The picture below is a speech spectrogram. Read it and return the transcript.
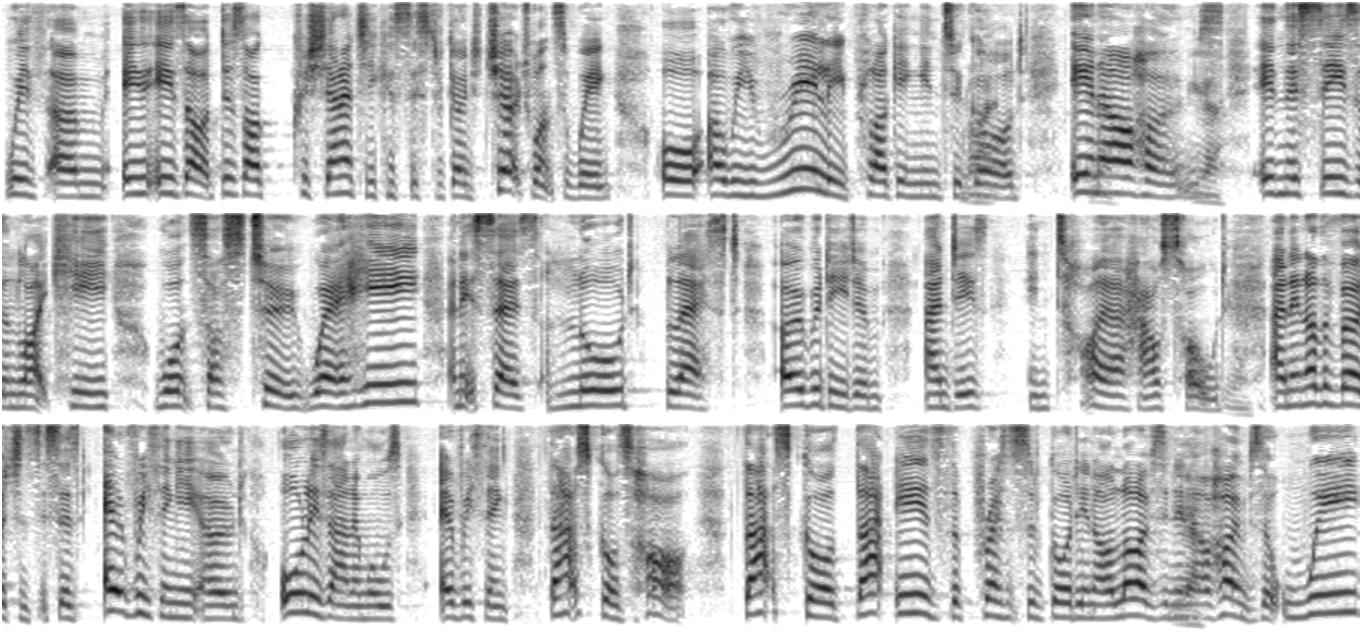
with um, is our does our Christianity consist of going to church once a week, or are we really plugging into right. God in yeah. our homes yeah. in this season like He wants us to, where He and it says, Lord blessed Obed Edom and his entire household. Yeah. And in other versions, it says everything he owned, all his animals, everything. That's God's heart. That's God. That is the presence of God in our lives and in our homes, that we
